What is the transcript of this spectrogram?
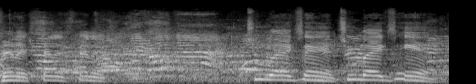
Finish, finish, finish. Two legs in, two legs in.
